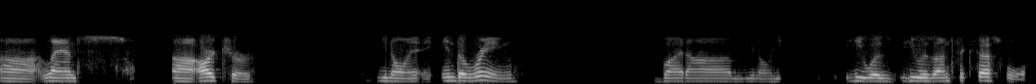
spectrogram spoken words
uh Lance uh Archer, you know, in, in the ring but um, you know, he he was he was unsuccessful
